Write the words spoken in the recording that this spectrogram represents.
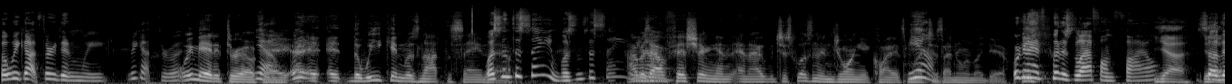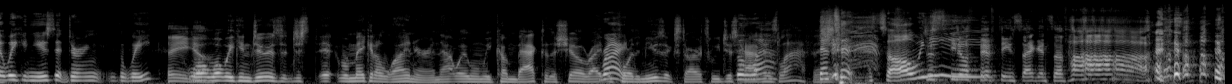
but we got through didn't we we got through it We made it through Yeah, okay. we- It- it- the weekend was not the same. wasn't though. the same wasn't the same I was know? out fishing and, and I just wasn't enjoying it quite as much Yeah. as I normally do. we're gonna have to put his laugh on file Yeah, so yeah. that we can use it during the week There you Well, go. what we can do is it just it, we'll make it a liner, and that way when we come back to the show right, Right. before the music starts, we just The have his laugh. that's it that's all we Just need you know, 15 seconds of ha ha ha. ha.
